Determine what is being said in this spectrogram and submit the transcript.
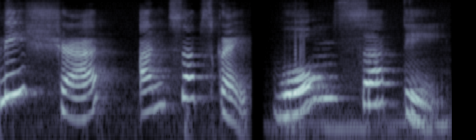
Please share and subscribe Om Shakti.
